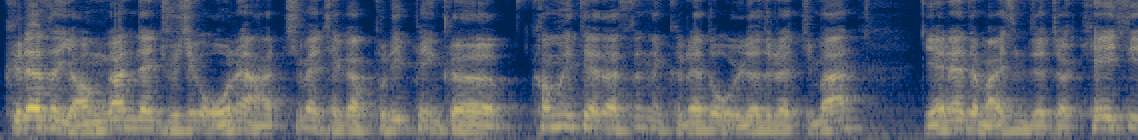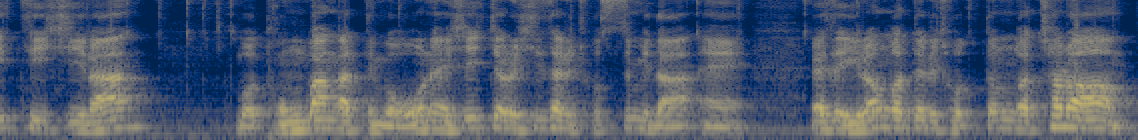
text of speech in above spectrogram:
그래서 연관된 주식 오늘 아침에 제가 브리핑 그 커뮤니티에다 쓰는 글에도 올려드렸지만 얘네들 말씀드렸죠. KCTC랑 뭐 동방 같은 거 오늘 실제로 시세를 줬습니다. 예. 그래서 이런 것들을 줬던 것처럼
